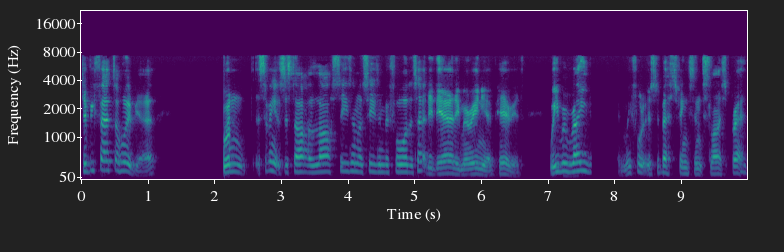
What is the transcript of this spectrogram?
to be fair to Højbjerg, when I think it was the start of last season or season before, the, certainly the early Mourinho period, we were raving. him. We thought it was the best thing since sliced bread.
